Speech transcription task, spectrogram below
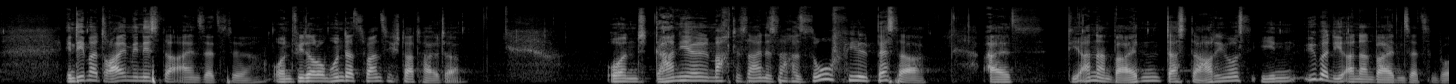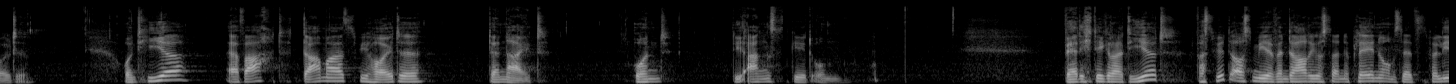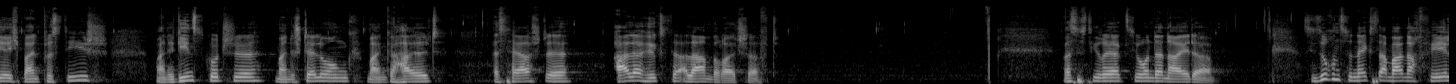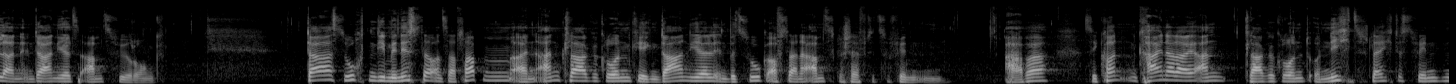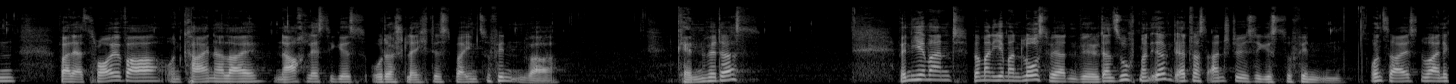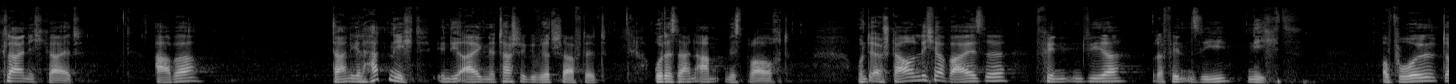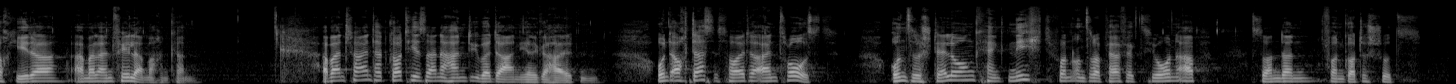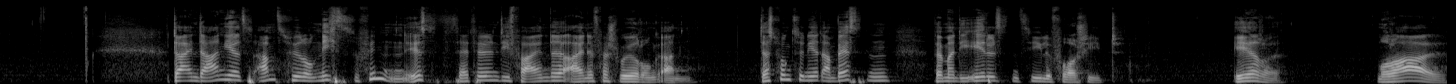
indem er drei Minister einsetzte und wiederum 120 Statthalter. Und Daniel machte seine Sache so viel besser als die anderen beiden, dass Darius ihn über die anderen beiden setzen wollte. Und hier erwacht damals wie heute der Neid und die Angst geht um. Werde ich degradiert? Was wird aus mir, wenn Darius seine Pläne umsetzt? Verliere ich mein Prestige? meine Dienstkutsche, meine Stellung, mein Gehalt. Es herrschte allerhöchste Alarmbereitschaft. Was ist die Reaktion der Neider? Sie suchen zunächst einmal nach Fehlern in Daniels Amtsführung. Da suchten die Minister und Satrapen einen Anklagegrund gegen Daniel in Bezug auf seine Amtsgeschäfte zu finden. Aber sie konnten keinerlei Anklagegrund und nichts Schlechtes finden, weil er treu war und keinerlei Nachlässiges oder Schlechtes bei ihm zu finden war. Kennen wir das? Wenn jemand, wenn man jemanden loswerden will, dann sucht man irgendetwas Anstößiges zu finden. Und sei es nur eine Kleinigkeit. Aber Daniel hat nicht in die eigene Tasche gewirtschaftet oder sein Amt missbraucht. Und erstaunlicherweise finden wir oder finden Sie nichts obwohl doch jeder einmal einen Fehler machen kann. Aber anscheinend hat Gott hier seine Hand über Daniel gehalten. Und auch das ist heute ein Trost. Unsere Stellung hängt nicht von unserer Perfektion ab, sondern von Gottes Schutz. Da in Daniels Amtsführung nichts zu finden ist, zetteln die Feinde eine Verschwörung an. Das funktioniert am besten, wenn man die edelsten Ziele vorschiebt. Ehre, Moral,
